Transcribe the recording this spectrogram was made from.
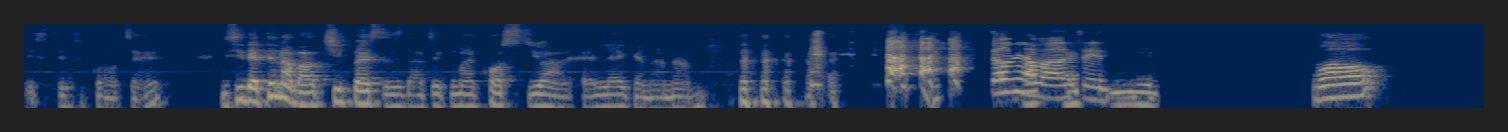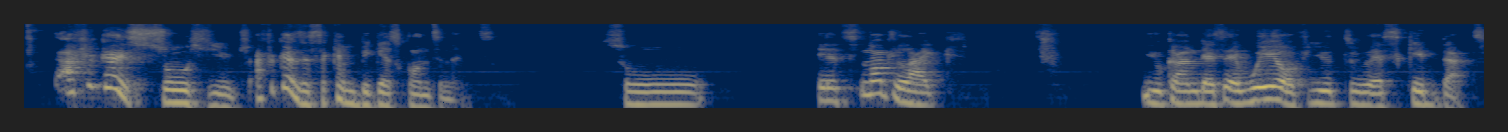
It's difficult, eh? You see, the thing about cheapest is that it might cost you a, a leg and an arm. Tell me about it. Well, Africa is so huge. Africa is the second biggest continent. So it's not like you can, there's a way of you to escape that.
